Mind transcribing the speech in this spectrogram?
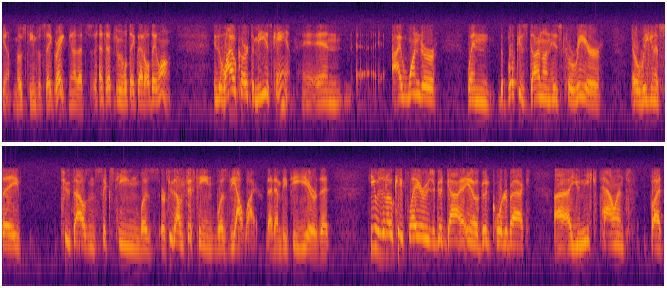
you know, most teams would say, great. You know, that's, that's we'll take that all day long. The wild card to me is Cam, and I wonder when the book is done on his career, are we going to say 2016 was or 2015 was the outlier, that MVP year that he was an okay player. He was a good guy, you know, a good quarterback, uh, a unique talent. But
